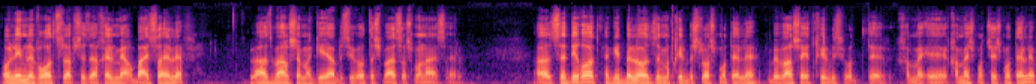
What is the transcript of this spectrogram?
עולים לברוצלב, שזה החל מ-14 אלף, ואז ורשה מגיעה בסביבות ה-17-18 אלף. אז זה דירות, נגיד בלוד זה מתחיל ב-300 אלף, בוורשה יתחיל בסביבות 500-600 אה, אלף,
